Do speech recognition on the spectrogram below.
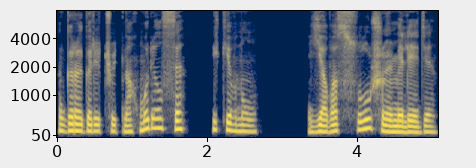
Грегори чуть нахмурился и кивнул. «Я вас слушаю, миледи».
